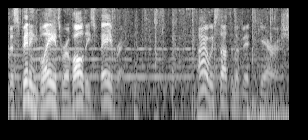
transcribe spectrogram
The spinning blades were Ivaldi's favorite. I always thought them a bit garish.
